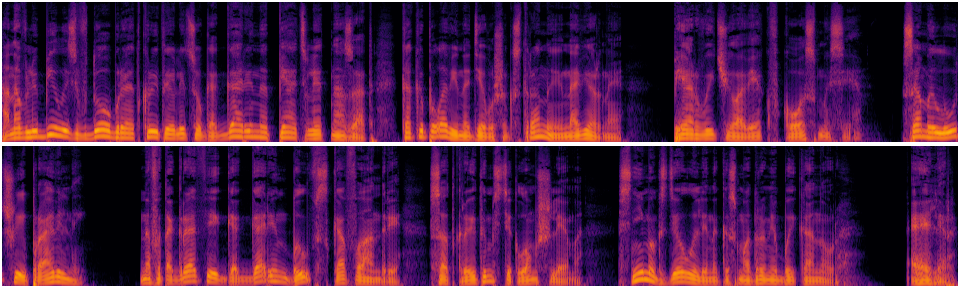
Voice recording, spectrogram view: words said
она влюбилась в доброе открытое лицо Гагарина пять лет назад, как и половина девушек страны, наверное. Первый человек в космосе. Самый лучший и правильный. На фотографии Гагарин был в скафандре с открытым стеклом шлема. Снимок сделали на космодроме Байконур. «Эллер,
